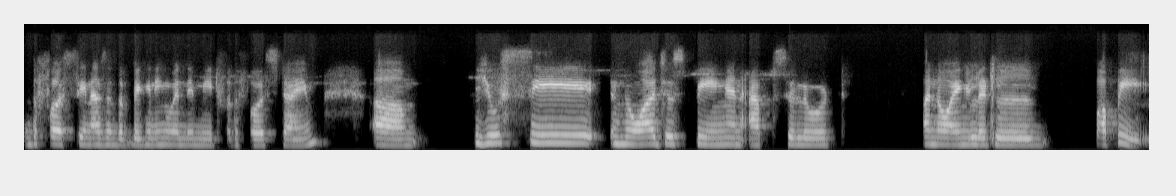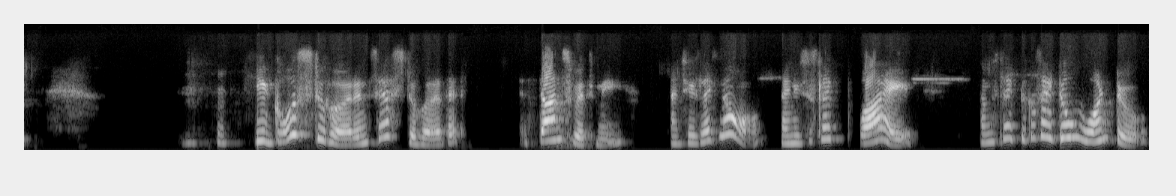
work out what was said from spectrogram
the first scene, as in the beginning when they meet for the first time, um, you see Noah just being an absolute annoying little puppy. He goes to her and says to her that dance with me. And she's like no. And he's just like why? I'm just like because i don't want to.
